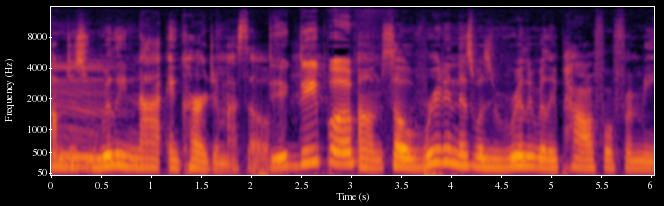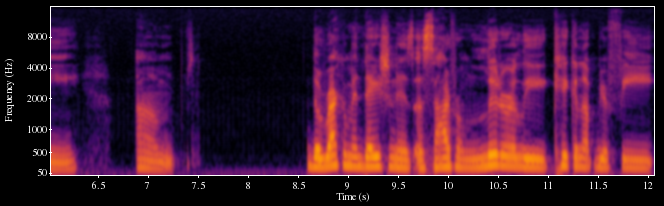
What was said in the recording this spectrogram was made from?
I'm just really not encouraging myself. Dig deeper. Um, so reading this was really, really powerful for me. Um, the recommendation is aside from literally kicking up your feet,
